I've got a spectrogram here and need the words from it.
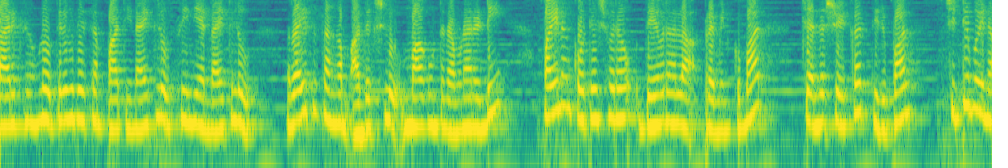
కార్యక్రమంలో తెలుగుదేశం పార్టీ నాయకులు సీనియర్ నాయకులు రైతు సంఘం అధ్యక్షులు మాగుంట రమణారెడ్డి పైనం కోటేశ్వరరావు దేవరాల ప్రవీణ్ కుమార్ చంద్రశేఖర్ తిరుపాల్ చిట్టిబోయిన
